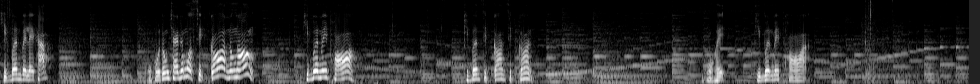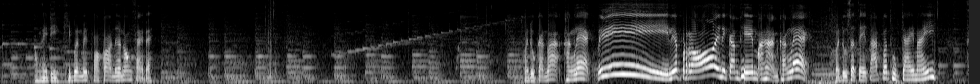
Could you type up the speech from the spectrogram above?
คิปเบิลไปเลยครับโอ้โหต้องใช้ทั้งหมด 10 ก้อนน้องๆคิปเบิลไม่พอ คิปเบิล10ก้อน10ก้อนโอ้โหเฮ้ยคิปเบิลไม่พออะเอาไงดีคิปเบิลไม่พอก็เอาเนื้อน่องใส่ไปมาดูกันว่าครั้งแรกนี่เรียบร้อยในการเทมอาหารครั้งแรก มาดูสเตตัสว่าถูกใจไหมส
